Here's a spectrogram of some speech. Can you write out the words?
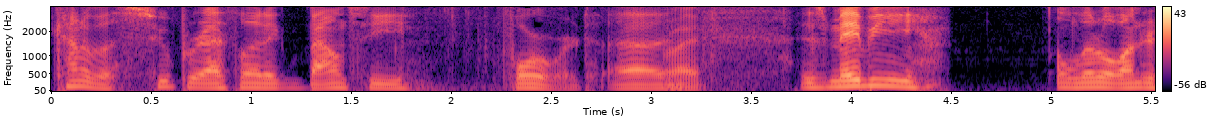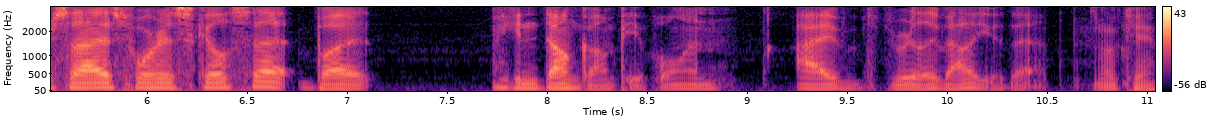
kind of a super athletic, bouncy forward. Uh, right. Is maybe a little undersized for his skill set, but he can dunk on people, and I really value that. Okay.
